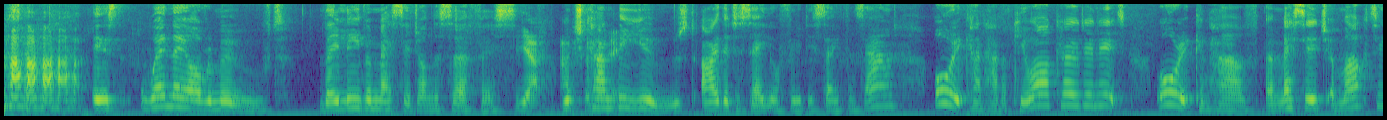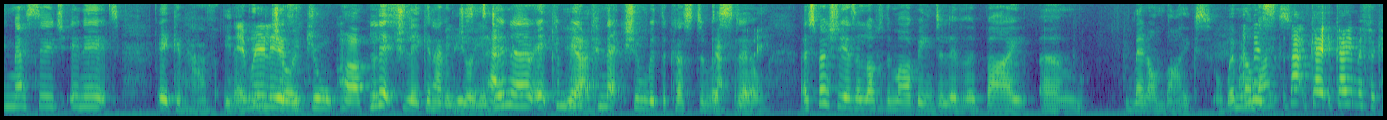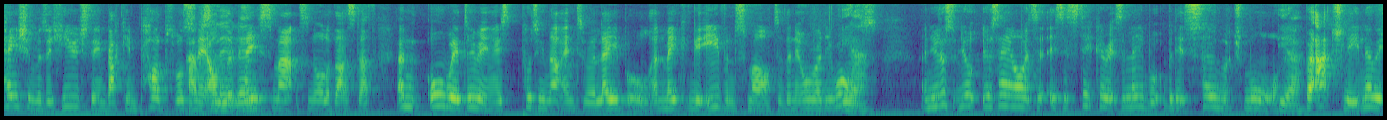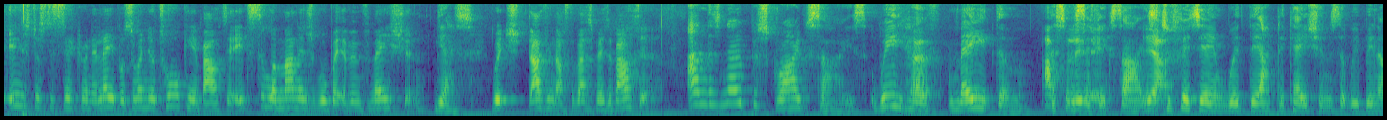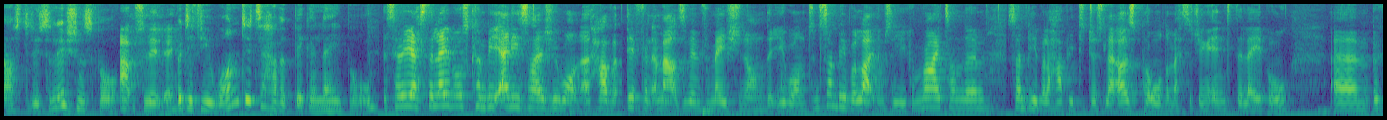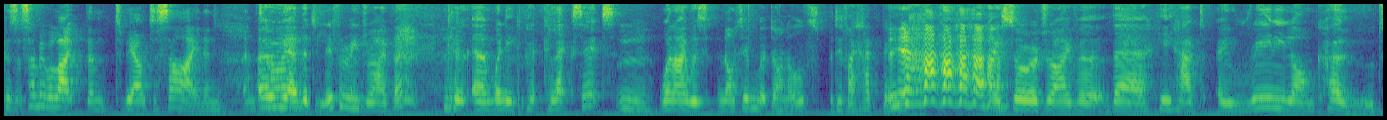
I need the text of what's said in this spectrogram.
is when they are removed, they leave a message on the surface. yeah, which can be used either to say your food is safe and sound, or it can have a QR code in it, or it can have a message, a marketing message in it. It can have, you know, It really enjoy, is a dual purpose. literally, it can have enjoy your dinner. It can be Yeah. a connection with the customer still, especially as a lot of them are being delivered by um, men on bikes or women And on this, bikes. that ga- gamification was a huge thing back in pubs, wasn't it? On the placemats and all of that stuff. And all we're doing is putting that into a label and making it even smarter than it already was. Yeah. And you're just you're, you're saying, oh, it's a, it's a sticker, it's a label, but it's so much more. Yeah. But actually, no, it is just a sticker and a label. So when you're talking about it, it's still a manageable bit of information, yes. which I think that's the best bit about it. And there's no prescribed size. We have made them Absolutely. a specific size Yeah. to fit in with the applications that we've been asked to do solutions for. Absolutely. But if you wanted to have a bigger label, So yes, the labels can be any size you want and have different amounts of information on that you want. And some people like them so you can write on them. Some people are happy to just let us put all the messaging into the label. Um, because some people like them to be able to sign and, and oh yeah, the delivery driver, um, when he p- collects it, when I was not in McDonald's, but if I had been, I saw a driver there. He had a really long code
